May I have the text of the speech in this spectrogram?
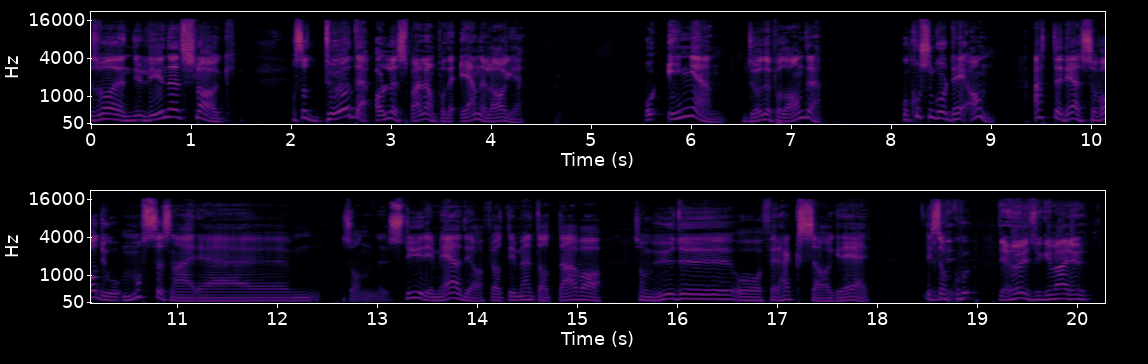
Men så var det lynnedslag, og så døde alle spillerne på det ene laget. Og ingen døde på det andre. Og hvordan går det an? Etter det så var det jo masse sånn her eh, sånn styr i media for at de mente at det var sånn voodoo og forheksa greier. De så, Det høres jo ikke verre ut.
